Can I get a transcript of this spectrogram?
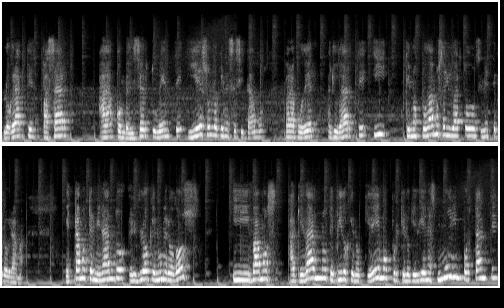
Lograste pasar a convencer tu mente y eso es lo que necesitamos para poder ayudarte y que nos podamos ayudar todos en este programa. Estamos terminando el bloque número 2 y vamos a quedarnos, te pido que nos quedemos porque lo que viene es muy importante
